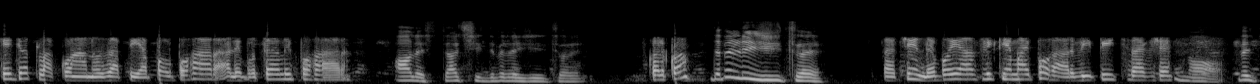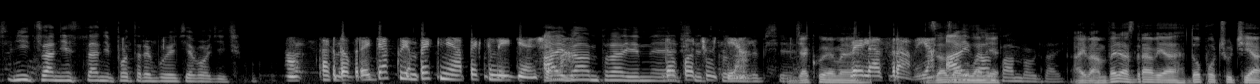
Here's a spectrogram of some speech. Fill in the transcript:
Keď od tlaku, áno, zapíja pol pohár alebo celý pohár. Ale stačí dve lyžice. Koľko? Dve lyžice. Stačí, lebo ja zvyknem aj pohár vypiť, takže... No, veď nič sa nestane, potrebujete vodičku. Tak dobre, ďakujem pekne a pekný deň. Želám. Aj vám prajeme Do počutia. najlepšie. Ďakujeme Veľa zdravia. za Aj vám, zavolanie. pán Boh daj. Aj vám veľa zdravia, do počutia.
